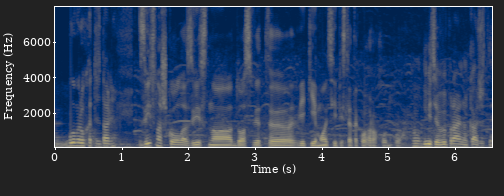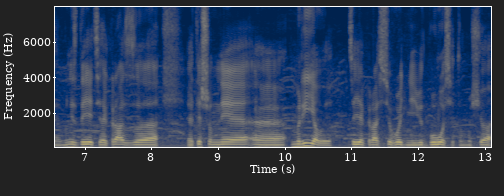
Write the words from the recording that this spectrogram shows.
будемо рухатись далі. Звісно, школа, звісно, досвід, е, в які емоції після такого рахунку. Ну, дивіться, ви правильно кажете. Мені здається, якраз е, те, що не е, мріяли, це якраз сьогодні відбулося, тому що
